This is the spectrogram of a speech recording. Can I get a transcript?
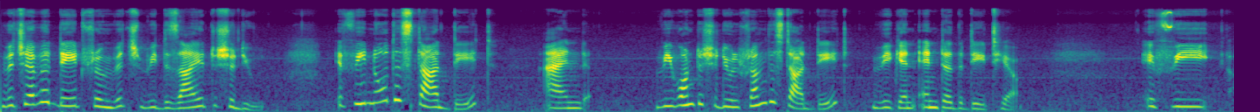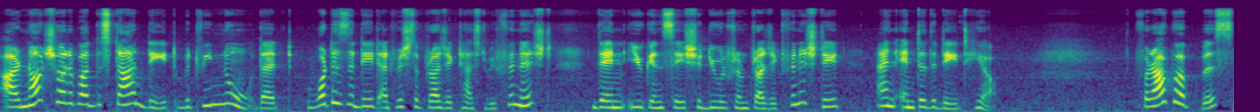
whichever date from which we desire to schedule. If we know the start date and we want to schedule from the start date, we can enter the date here. If we are not sure about the start date but we know that what is the date at which the project has to be finished, then you can say schedule from project finish date and enter the date here. For our purpose,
